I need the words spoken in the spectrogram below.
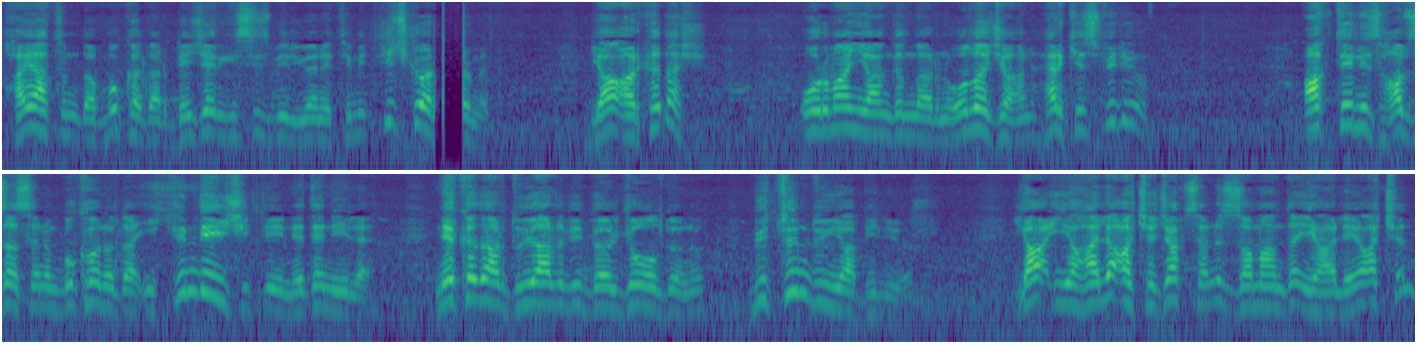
hayatımda bu kadar beceriksiz bir yönetimi hiç görmedim. Ya arkadaş orman yangınlarının olacağını herkes biliyor. Akdeniz Havzası'nın bu konuda iklim değişikliği nedeniyle ne kadar duyarlı bir bölge olduğunu bütün dünya biliyor. Ya ihale açacaksanız zamanda ihaleyi açın.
